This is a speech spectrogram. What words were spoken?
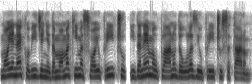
Moje neko viđenje da momak ima svoju priču i da nema u planu da ulazi u priču sa Tarom.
